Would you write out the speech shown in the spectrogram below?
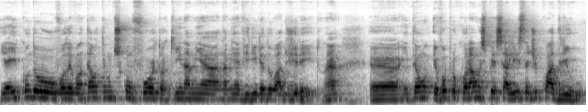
e aí quando eu vou levantar eu tenho um desconforto aqui na minha, na minha virilha do lado direito, né? É, então, eu vou procurar um especialista de quadril.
